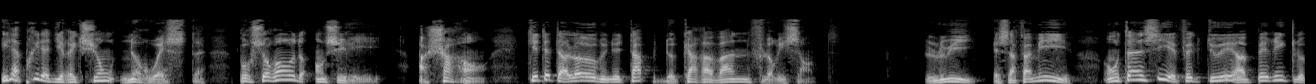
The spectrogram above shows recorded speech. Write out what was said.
il a pris la direction nord-ouest pour se rendre en Syrie, à Charan, qui était alors une étape de caravane florissante. Lui et sa famille ont ainsi effectué un périple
